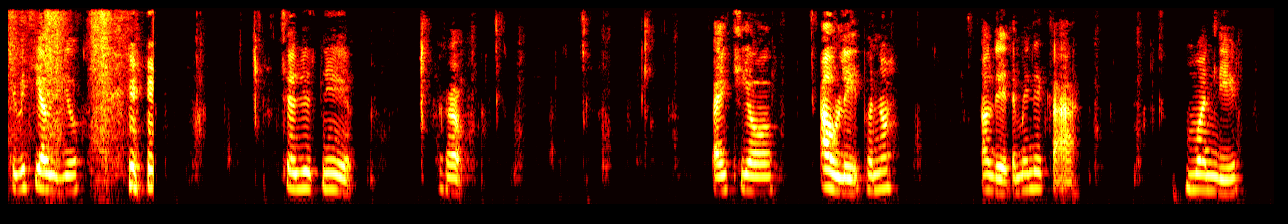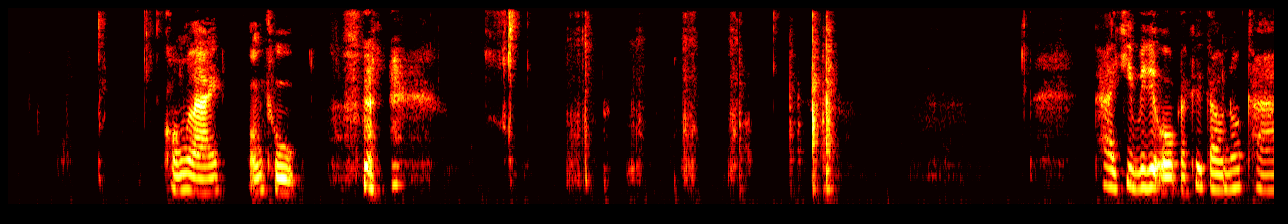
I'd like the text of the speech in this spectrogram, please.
จะไปเที่ยวอีกอยู่เที่ยวดิสนีย์นะครับ ไปเที่ยวเอาเลทเพิ่นเนาะเอาเลทแต่ไม่ได้กามันดี ของหลายของถูก ถ่ายคลิปวิดีโอก็คือเก่าเนาะค่ะ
